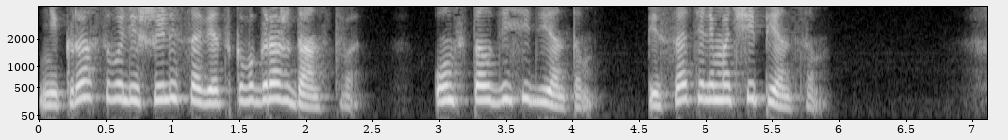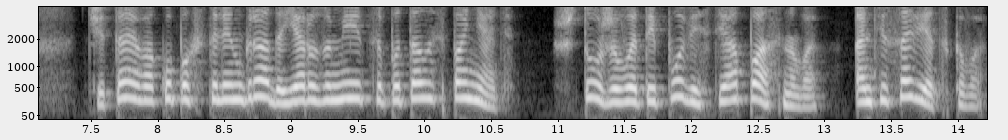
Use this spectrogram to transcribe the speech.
Некрасова лишили советского гражданства. Он стал диссидентом, писателем-отщепенцем. Читая в окопах Сталинграда, я, разумеется, пыталась понять, что же в этой повести опасного, антисоветского.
